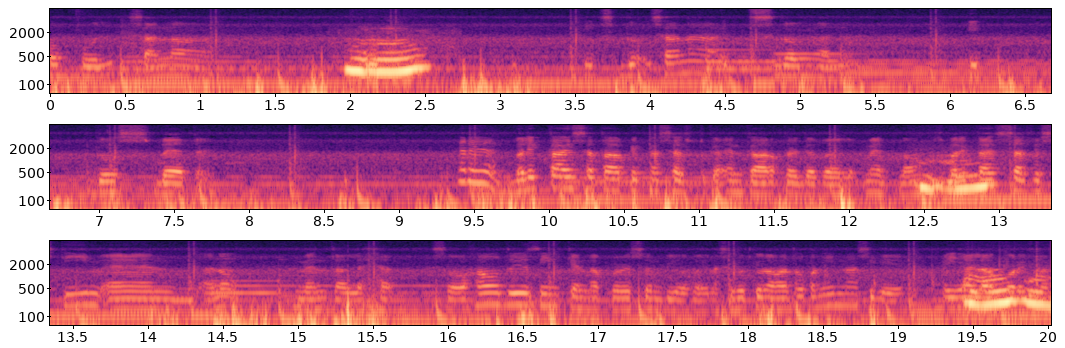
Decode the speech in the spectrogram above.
hopeful. Sana, Mhm. it's go, sana it's going, ano, it goes better. Pero yun, balik tayo sa topic ng self and character development, no? Mhm. Balik tayo sa self-esteem and, ano, mental health. So, how do you think can a person be okay? Nasagot ko na ito kanina. Sige, i-elaborate Mhm. na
